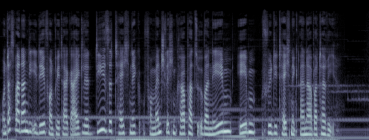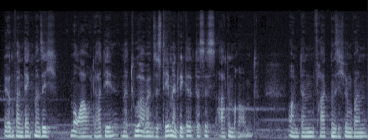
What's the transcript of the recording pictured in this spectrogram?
Und das war dann die Idee von Peter Geigle, diese Technik vom menschlichen Körper zu übernehmen, eben für die Technik einer Batterie. Irgendwann denkt man sich, wow, da hat die Natur aber ein System entwickelt, das ist atemberaubend. Und dann fragt man sich irgendwann,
